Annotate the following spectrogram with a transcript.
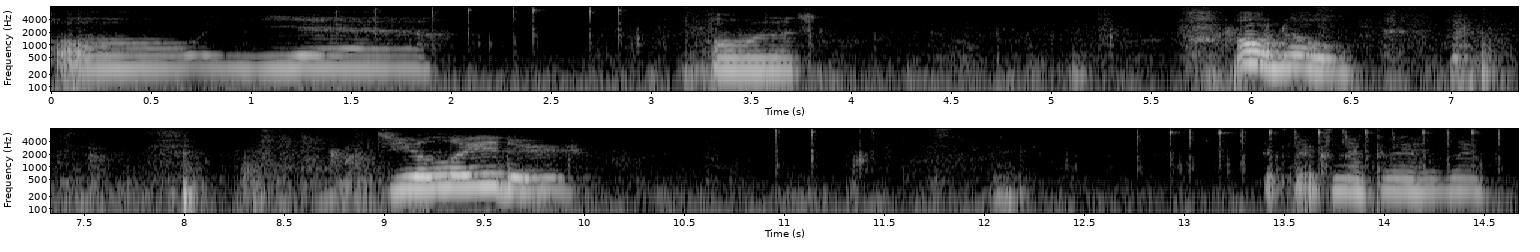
Oh yeah. Oh that's. Oh no. See you later. Next, next, next, next, next.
